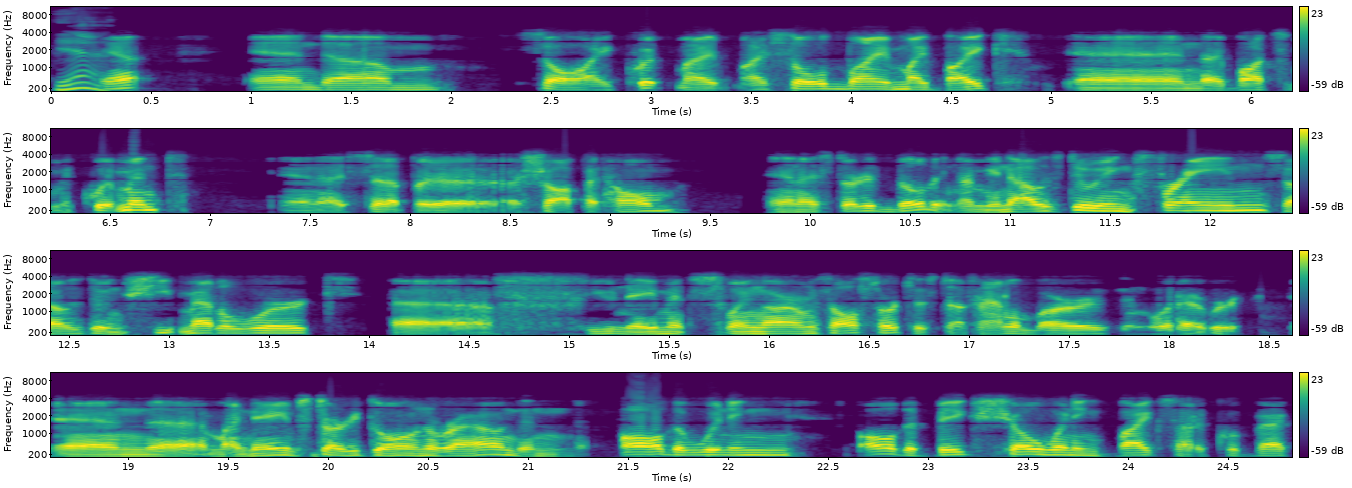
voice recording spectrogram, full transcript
Yeah. Yeah. And, um, so I quit my, I sold my, my bike and I bought some equipment and I set up a, a shop at home and I started building. I mean, I was doing frames, I was doing sheet metal work, uh, you name it, swing arms, all sorts of stuff, handlebars and whatever. And uh, my name started going around, and all the winning, all the big show winning bikes out of Quebec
